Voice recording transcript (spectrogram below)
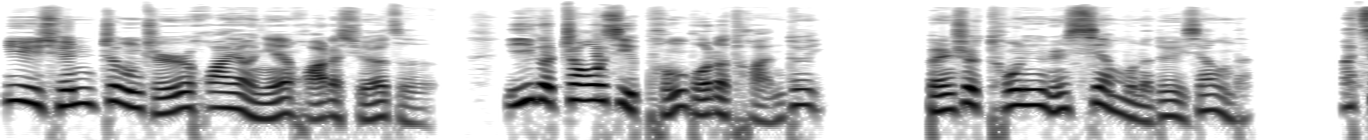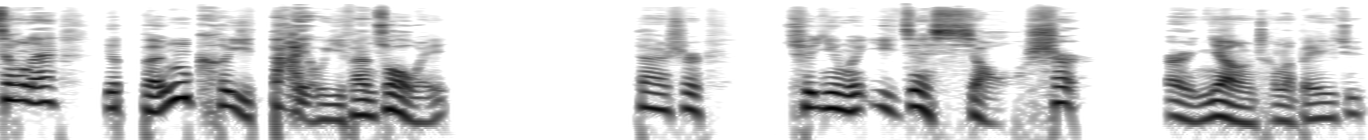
一群正值花样年华的学子，一个朝气蓬勃的团队，本是同龄人羡慕的对象的，啊，将来也本可以大有一番作为，但是却因为一件小事而酿成了悲剧。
